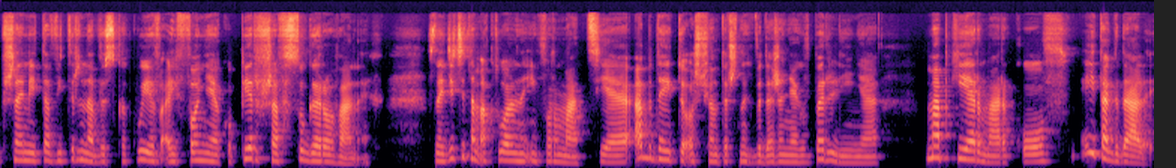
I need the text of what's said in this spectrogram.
Przynajmniej ta witryna wyskakuje w iPhone jako pierwsza w sugerowanych. Znajdziecie tam aktualne informacje, update'y o świątecznych wydarzeniach w Berlinie, mapki jarmarków i tak dalej.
